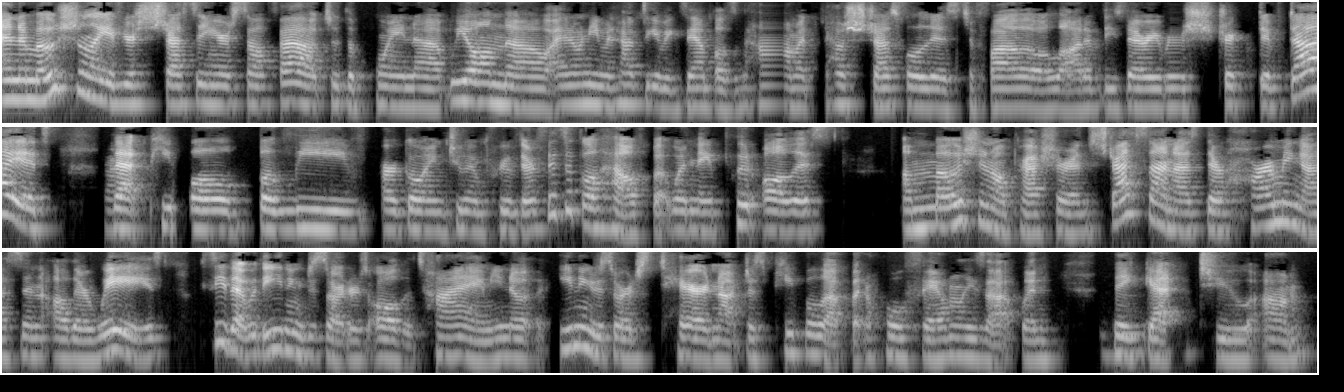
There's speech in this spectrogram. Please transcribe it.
and emotionally, if you're stressing yourself out to the point of, we all know, I don't even have to give examples of how much, how stressful it is to follow a lot of these very restrictive diets right. that people believe are going to improve their physical health. But when they put all this emotional pressure and stress on us, they're harming us in other ways. We see that with eating disorders all the time. You know, eating disorders tear not just people up, but whole families up when they get to um,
